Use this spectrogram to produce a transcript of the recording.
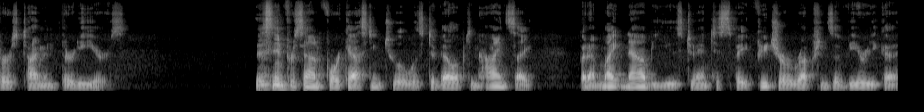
first time in 30 years. This infrasound forecasting tool was developed in hindsight but it might now be used to anticipate future eruptions of Villarrica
